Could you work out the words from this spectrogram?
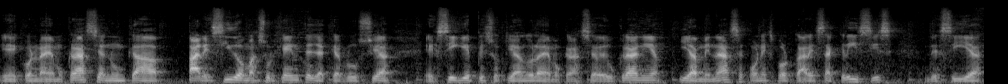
eh, con la democracia nunca ha parecido más urgente, ya que Rusia eh, sigue pisoteando la democracia de Ucrania y amenaza con exportar esa crisis, decía,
